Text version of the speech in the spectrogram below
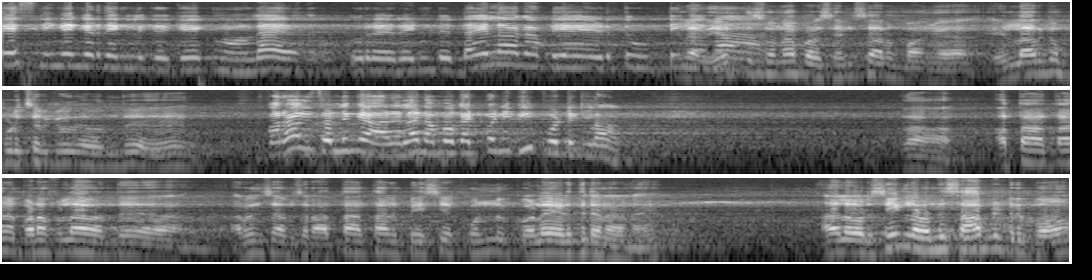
பேசுனீங்கங்கிறது எங்களுக்கு கேட்கணும்ல. ஒரு ரெண்டு டைலாக் அப்படியே எடுத்து அது விட்டீங்கன்னா. சொன்னா அப்புறம் சென்சார் எல்லாருக்கும் பிடிச்சிருக்கிறது வந்து பரவாயில்ல சொல்லுங்க. அதெல்லாம் நம்ம கட் பண்ணி பீப் போட்டுக்கலாம். அத்தான் அத்தான படம் ஃபுல்லா வந்து அருண்சாமி சார் அத்தான் அத்தான்னு பேசிய கொன்னு கொலை எடுத்துட்டேன் நான். அதுல ஒரு சீன்ல வந்து சாப்பிட்டுட்டு இருப்போம்.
